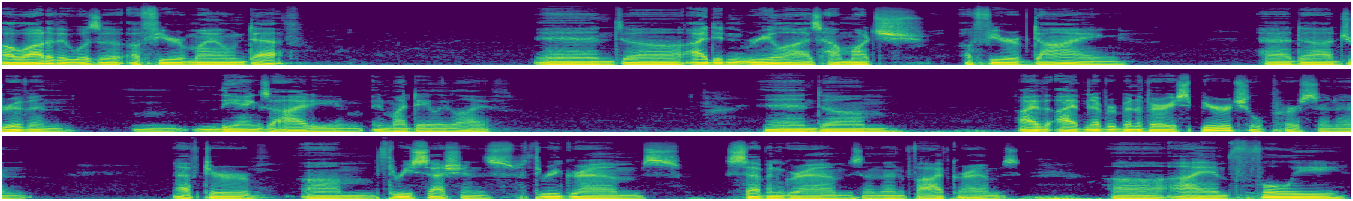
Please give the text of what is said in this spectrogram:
a lot of it was a, a, fear of my own death. And uh, I didn't realize how much a fear of dying had uh, driven mm, the anxiety in, in my daily life. And um, I've, I've never been a very spiritual person. And after um, three sessions, three grams, seven grams, and then five grams, uh, I am fully,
